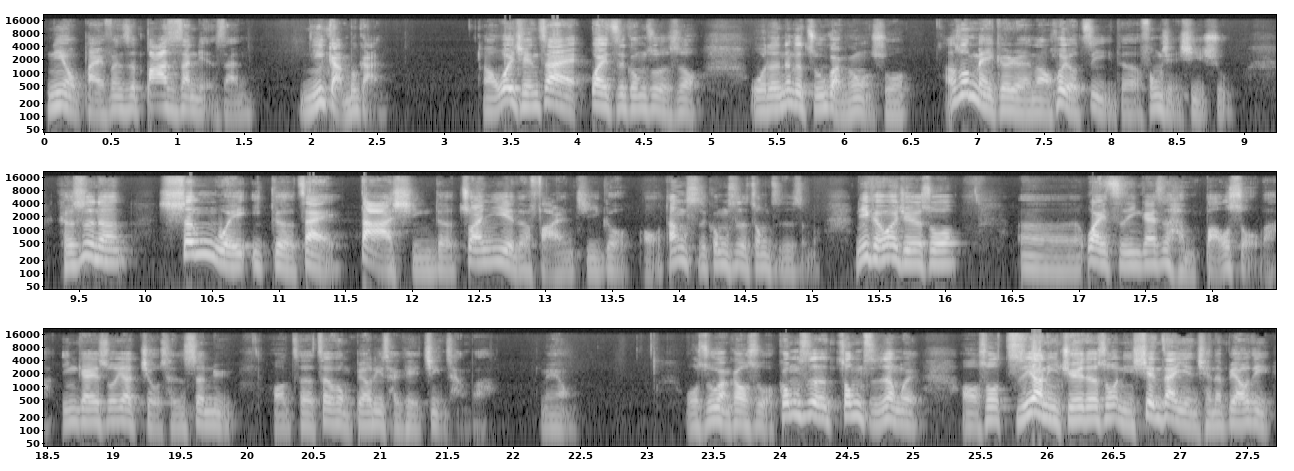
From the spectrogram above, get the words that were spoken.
你有百分之八十三点三，你敢不敢？啊，我以前在外资工作的时候，我的那个主管跟我说，他说每个人哦会有自己的风险系数。可是呢，身为一个在大型的专业的法人机构哦，当时公司的宗旨是什么？你可能会觉得说，呃，外资应该是很保守吧，应该说要九成胜率哦，这这种标的才可以进场吧？没有，我主管告诉我，公司的宗旨认为哦，说只要你觉得说你现在眼前的标的，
